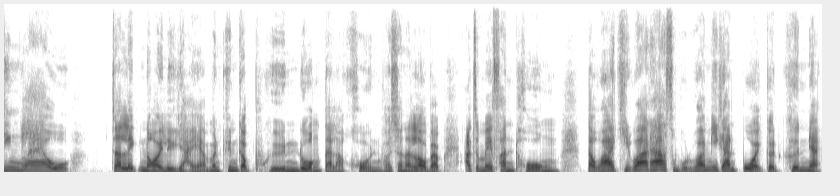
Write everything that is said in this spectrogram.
ริง ๆ แล้ว จะเล็กน้อยหรือใหญ่อะมันขึ้นกับพื้นดวงแต่ละคน เพราะฉะนั้นเราแบบอาจจะไม่ฟันธง แต่ว่าคิดว่าถ้าสมมติว่ามีการป่วยเกิดขึ้นเนี่ย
